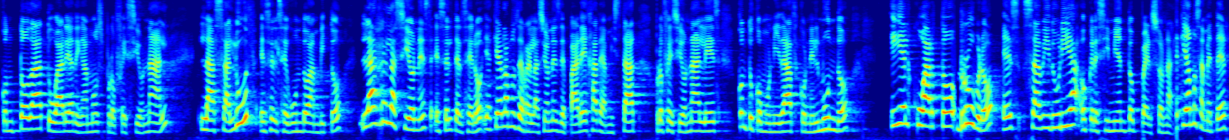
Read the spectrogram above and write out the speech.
con toda tu área, digamos, profesional, la salud es el segundo ámbito, las relaciones es el tercero, y aquí hablamos de relaciones de pareja, de amistad, profesionales, con tu comunidad, con el mundo. Y el cuarto rubro es sabiduría o crecimiento personal. Aquí vamos a meter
